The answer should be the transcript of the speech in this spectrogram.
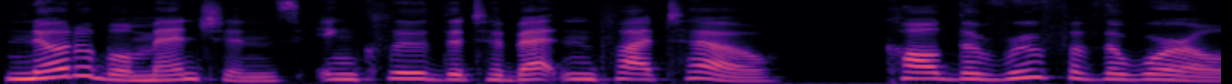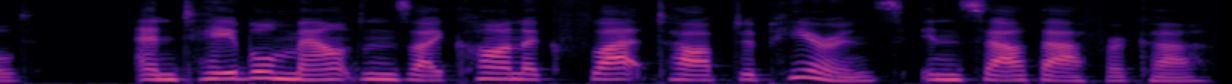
Notable mentions include the Tibetan Plateau, called the Roof of the World, and Table Mountain's iconic flat topped appearance in South Africa.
